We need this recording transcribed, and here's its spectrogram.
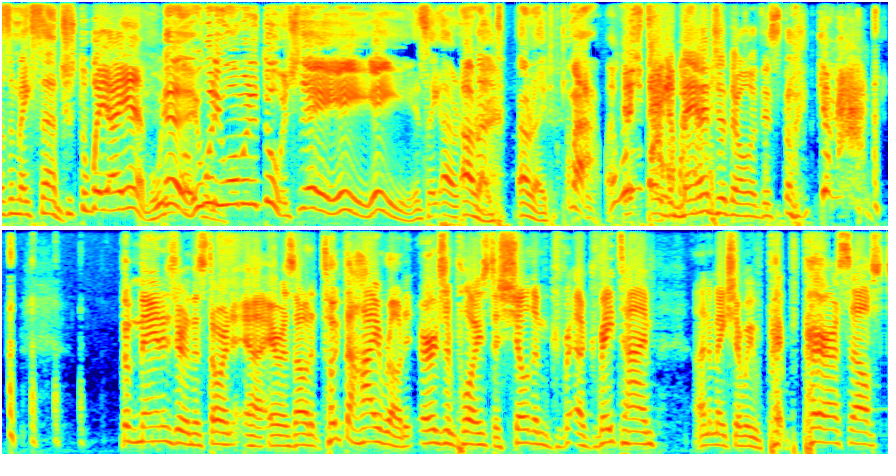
doesn't make sense. Just the way I am. What do you Hey, want what do you want me to do? It's hey, hey, hey. It's like all all right, all right. Come on. What are you talking the about? manager though of this store, come on. the manager of the store in uh, Arizona took the high road and urged employees to show them gr- a great time uh, to make sure we pre- prepare ourselves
